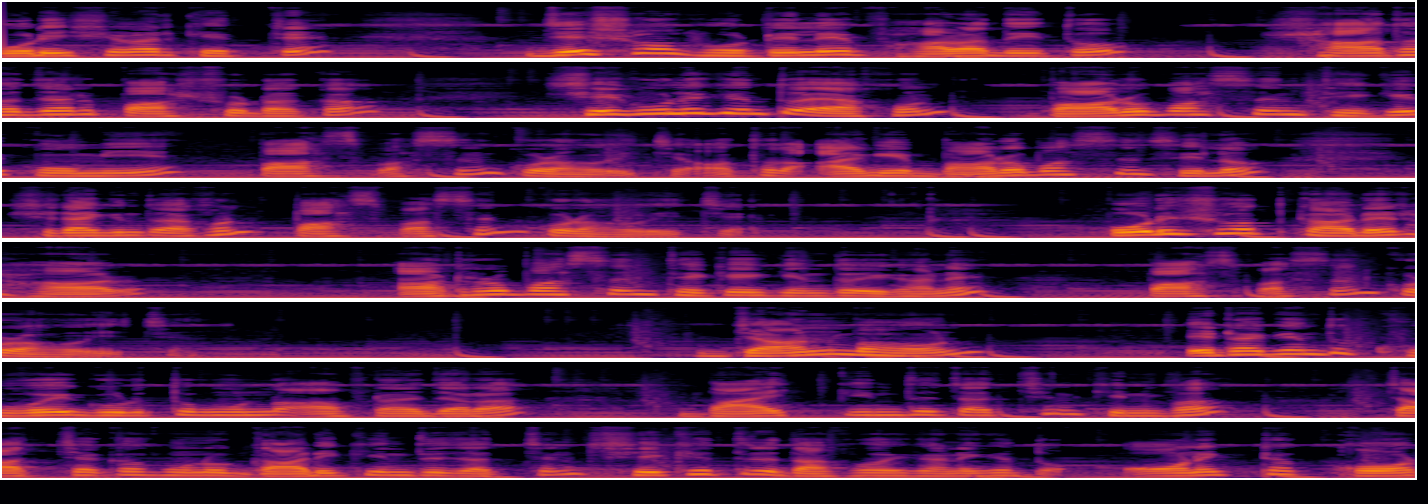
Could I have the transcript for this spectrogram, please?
পরিষেবার ক্ষেত্রে, যেসব হোটেলে ভাড়া দিত সাত হাজার পাঁচশো টাকা সেগুলি কিন্তু এখন বারো পার্সেন্ট থেকে কমিয়ে পাঁচ পার্সেন্ট করা হয়েছে। অর্থাৎ আগে বারো পার্সেন্ট ছিল, সেটা কিন্তু এখন পাঁচ পার্সেন্ট করা হয়েছে। পরিশোধ কার্ডের হার আঠারো পার্সেন্ট থেকে কিন্তু এখানে পাঁচ পার্সেন্ট করা হয়েছে। যানবাহন, এটা কিন্তু খুবই গুরুত্বপূর্ণ। আপনারা যারা বাইক কিনতে চাচ্ছেন কিংবা চার চাকা কোনো গাড়ি কিনতে যাচ্ছেন, সেক্ষেত্রে দেখো এখানে কিন্তু অনেকটা কর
